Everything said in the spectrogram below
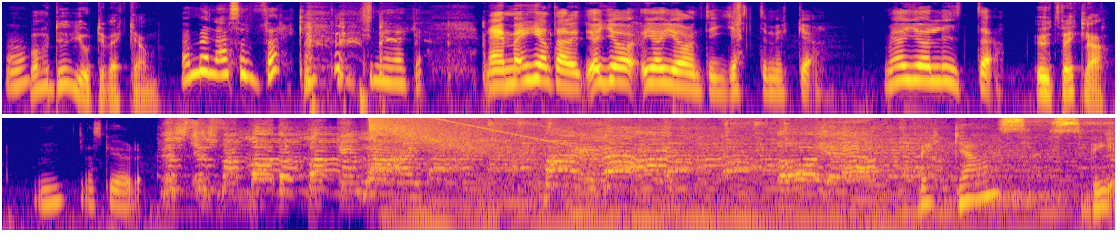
vad har du gjort i veckan? Ja men alltså verkligen inte. Nej men helt ärligt, jag gör, jag gör inte jättemycket. Men jag gör lite. Utveckla. Mm, jag ska göra det. Veckans svep.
